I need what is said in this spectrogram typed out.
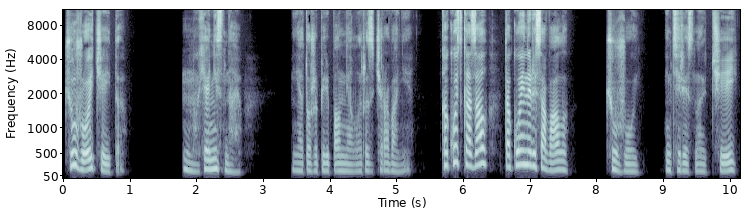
«Чужой чей-то». «Ну, я не знаю. Меня тоже переполняло разочарование. Какой сказал, такой и нарисовала. Чужой. Интересно, чей?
